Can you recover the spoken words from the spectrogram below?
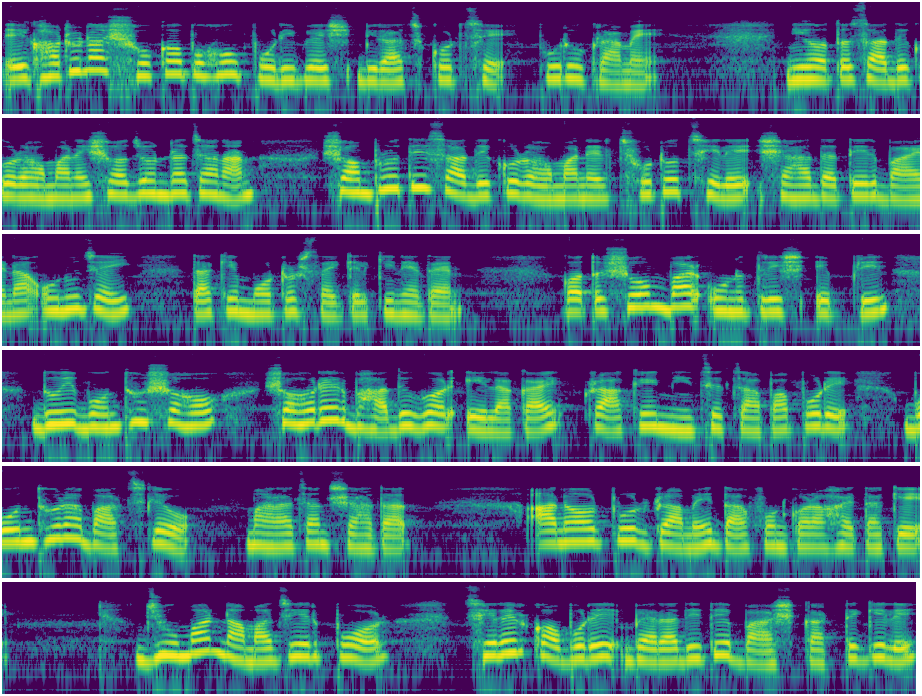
এই ঘটনা শোকাবহ পরিবেশ বিরাজ করছে পুরো গ্রামে। নিহত সাদেকুর রহমানের স্বজনরা জানান, সম্প্রতি সাদেকুর রহমানের ছোট ছেলে শাহাদাতের বায়না অনুযায়ী তাকে মোটরসাইকেল কিনে দেন। গত সোমবার উনত্রিশ এপ্রিল দুই বন্ধুসহ শহরের ভাদুঘর এলাকায় ট্রাকের নিচে চাপা পড়ে বন্ধুরা বাঁচলেও মারা যান শাহাদাত। আনোয়ারপুর গ্রামে দাফন করা হয় তাকে। জুমার নামাজের পর ছেলের কবরে বেড়া দিতে বাঁশ কাটতে গেলে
